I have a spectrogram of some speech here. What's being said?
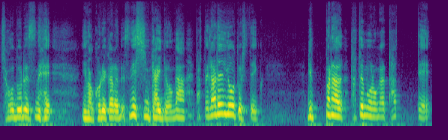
ちょうどですね今これからですね新街道が建てられようとしていく。立派な建物が建って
